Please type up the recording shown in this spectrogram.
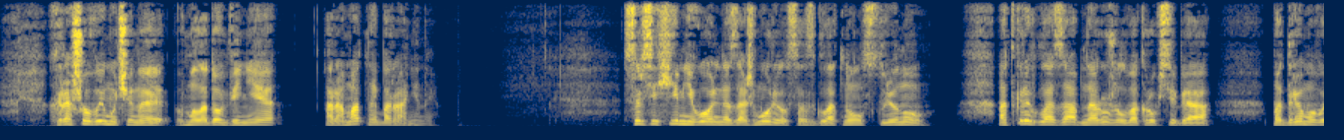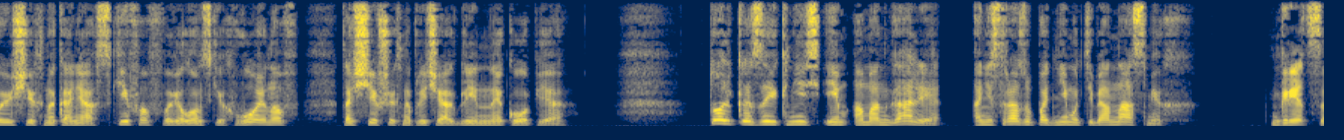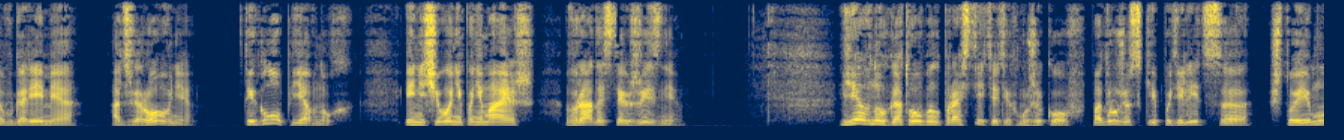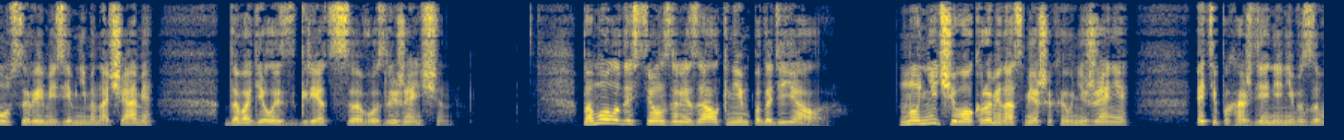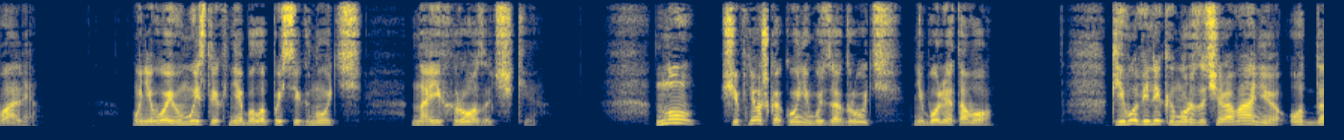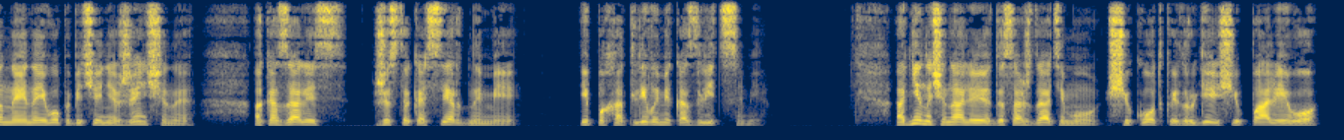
хорошо вымученной в молодом вине ароматной баранины. Сарсихим невольно зажмурился, сглотнул слюну. Открыв глаза, обнаружил вокруг себя подремывающих на конях скифов, вавилонских воинов, тащивших на плечах длинные копья. Только заикнись им о мангале, они сразу поднимут тебя на смех. Греться в гареме от жировни? Ты глуп, Евнух, и ничего не понимаешь в радостях жизни. Евнух готов был простить этих мужиков, подружески поделиться, что ему сырыми зимними ночами доводилось греться возле женщин. По молодости он залезал к ним под одеяло, но ничего, кроме насмешек и унижений, эти похождения не вызывали. У него и в мыслях не было посягнуть на их розочки. Ну, щипнешь какую-нибудь за грудь, не более того. К его великому разочарованию отданные на его попечение женщины оказались жестокосердными и похотливыми козлицами. Одни начинали досаждать ему щекоткой, другие щипали его,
